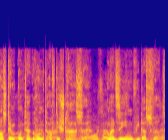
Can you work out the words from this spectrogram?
Aus dem Untergrund auf die Straße. Mal sehen, wie das wird.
